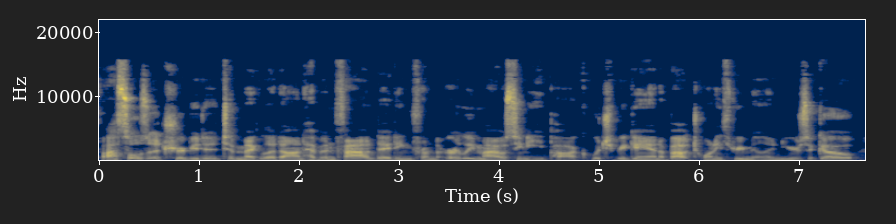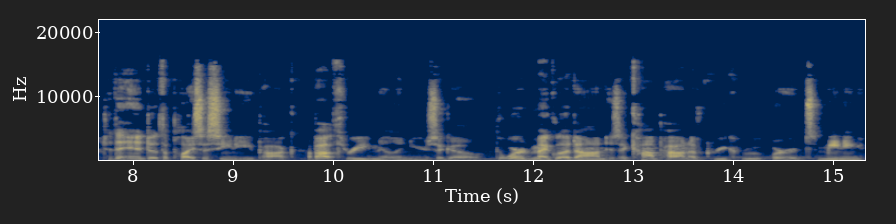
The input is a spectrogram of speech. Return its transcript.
Fossils attributed to Megalodon have been found dating from the early Miocene epoch, which began about 23 million years ago, to the end of the Pleistocene epoch, about 3 million years ago. The word Megalodon is a compound of Greek root words meaning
